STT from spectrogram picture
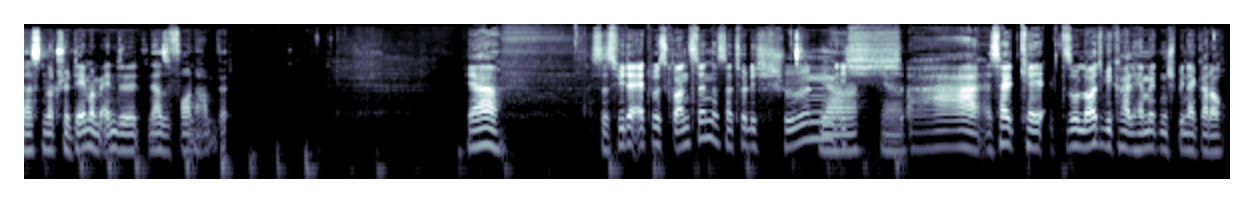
dass Notre Dame am Ende die Nase vorn haben wird. Ja, es ist wieder at Wisconsin, das ist natürlich schön. Ja, ich, ja. Ah, es ist halt so Leute wie Kyle Hamilton spielen ja gerade auch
